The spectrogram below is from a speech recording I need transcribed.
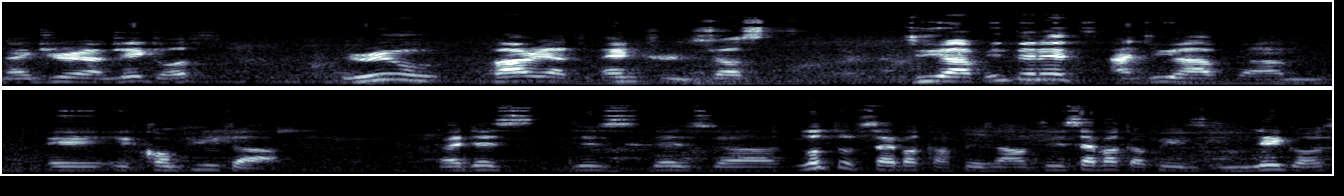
Nigeria and Lagos, the real barrier to entry is just do you have internet and do you have um, a, a computer? Right, there's there's there's uh, lots of cyber cafes. now. say cyber cafes in Lagos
